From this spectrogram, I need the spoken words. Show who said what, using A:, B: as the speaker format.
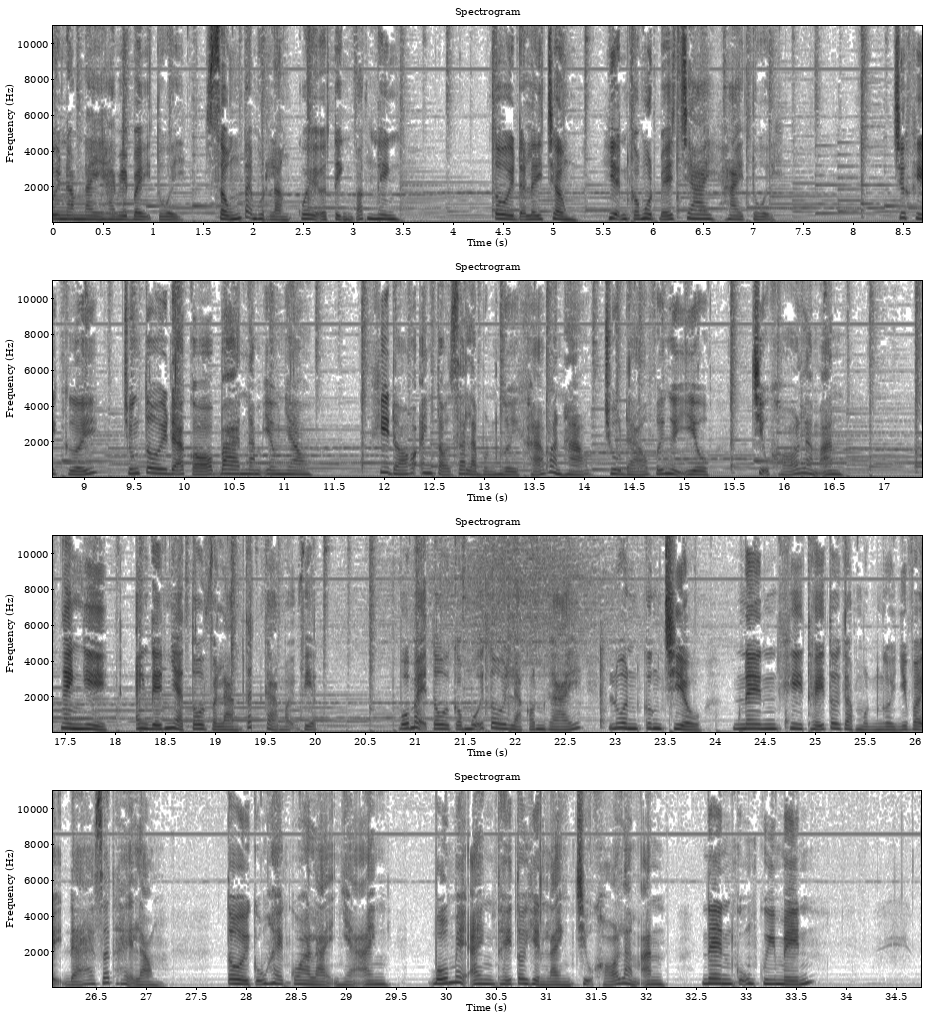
A: Tôi năm nay 27 tuổi, sống tại một làng quê ở tỉnh Bắc Ninh. Tôi đã lấy chồng, hiện có một bé trai 2 tuổi. Trước khi cưới, chúng tôi đã có 3 năm yêu nhau. Khi đó anh tỏ ra là một người khá hoàn hảo, chu đáo với người yêu, chịu khó làm ăn. Ngày nghỉ, anh đến nhà tôi và làm tất cả mọi việc. Bố mẹ tôi có mỗi tôi là con gái, luôn cưng chiều, nên khi thấy tôi gặp một người như vậy đã rất hài lòng. Tôi cũng hay qua lại nhà anh. Bố mẹ anh thấy tôi hiền lành, chịu khó làm ăn, nên cũng quý mến.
